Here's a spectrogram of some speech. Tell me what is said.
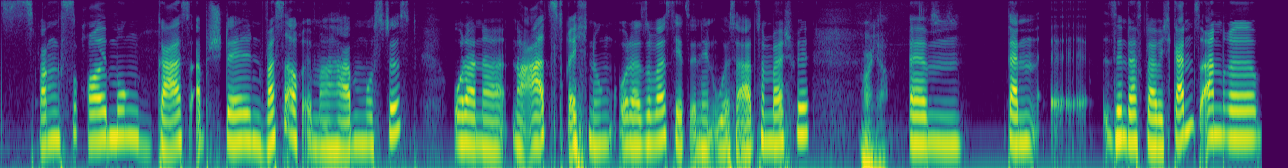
Zwangsräumung, Gas abstellen, was auch immer haben musstest oder eine, eine Arztrechnung oder sowas, jetzt in den USA zum Beispiel, oh ja. ähm, dann äh, sind das, glaube ich, ganz andere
